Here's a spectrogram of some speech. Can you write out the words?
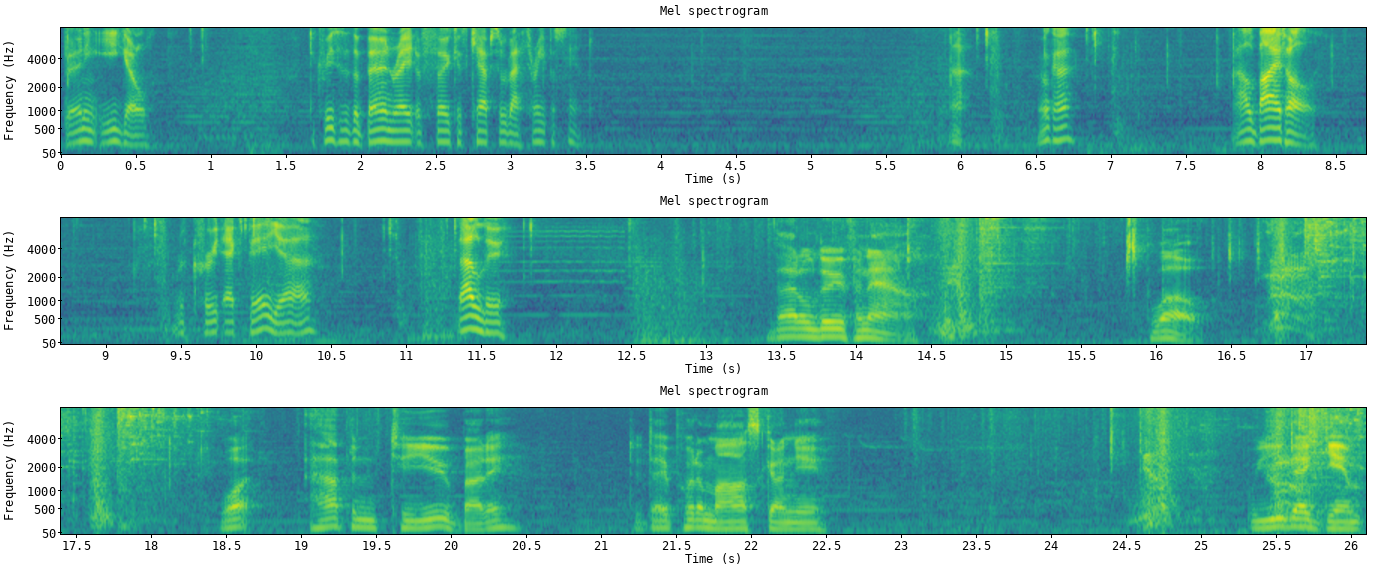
Burning Eagle. Decreases the burn rate of focus capsule by 3%. Ah, okay. I'll buy it all. Recruit XP, yeah. That'll do. That'll do for now. Whoa. What happened to you, buddy? Did they put a mask on you? Were you their gimp?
